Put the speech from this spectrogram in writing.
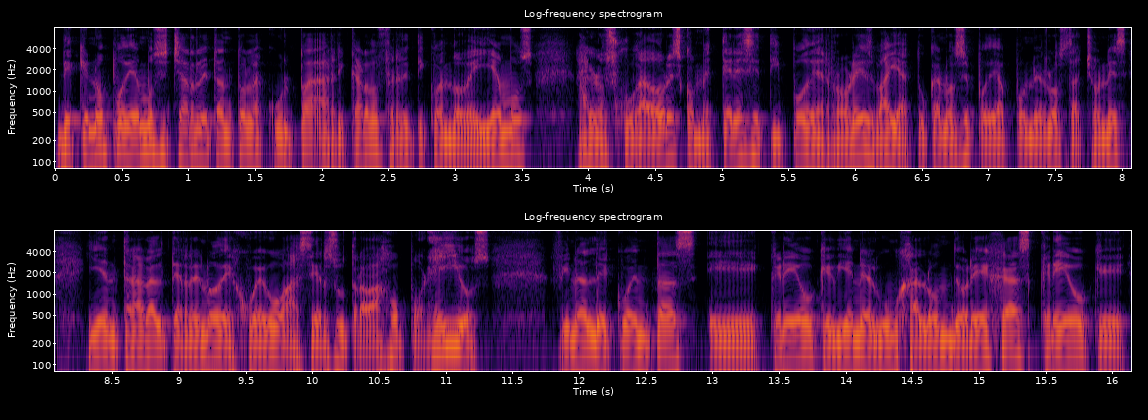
de que no podíamos echarle tanto la culpa a Ricardo Ferretti cuando veíamos a los jugadores cometer ese tipo de errores. Vaya, Tuca no se podía poner los tachones y entrar al terreno de juego a hacer su trabajo por ellos. Final de cuentas, eh, creo que viene algún jalón de orejas. Creo que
